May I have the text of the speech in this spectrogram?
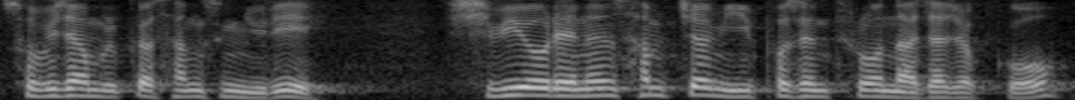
소비자 물가 상승률이 12월에는 3.2%로 낮아졌고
